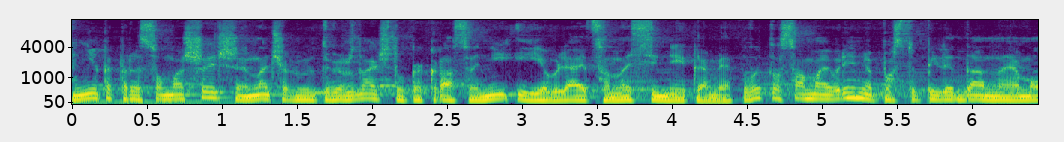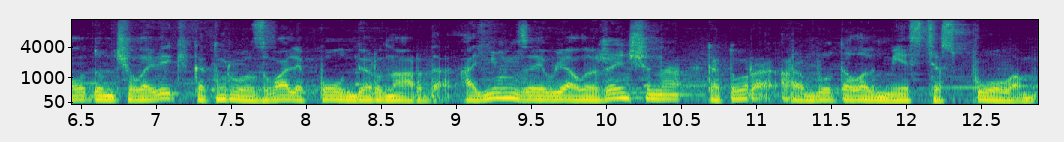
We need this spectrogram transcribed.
Некоторые сумасшедшие начали утверждать, что как раз они и являются насильниками. В это самое время поступили данные о молодом человеке, которого звали Пол Бернарда. О нем заявляла женщина, которая работала вместе с Полом.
